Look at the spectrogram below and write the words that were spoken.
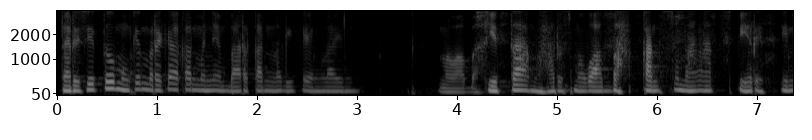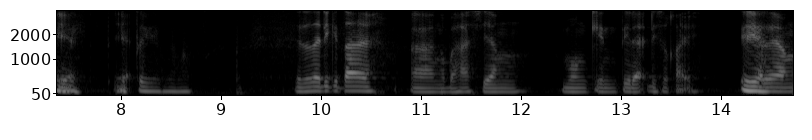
dari situ mungkin mereka akan menyebarkan lagi ke yang lain Mewabah. kita harus mewabahkan semangat spirit ini Iya, nih iya. itu yang memang Itu tadi kita uh, ngebahas yang mungkin tidak disukai. iya Ada yang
